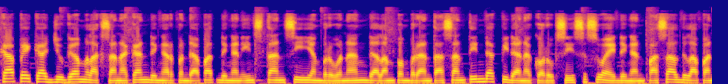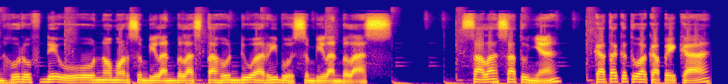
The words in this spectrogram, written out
KPK juga melaksanakan dengar pendapat dengan instansi yang berwenang dalam pemberantasan tindak pidana korupsi sesuai dengan pasal 8 huruf DUU nomor 19 tahun 2019. Salah satunya, kata Ketua KPK,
